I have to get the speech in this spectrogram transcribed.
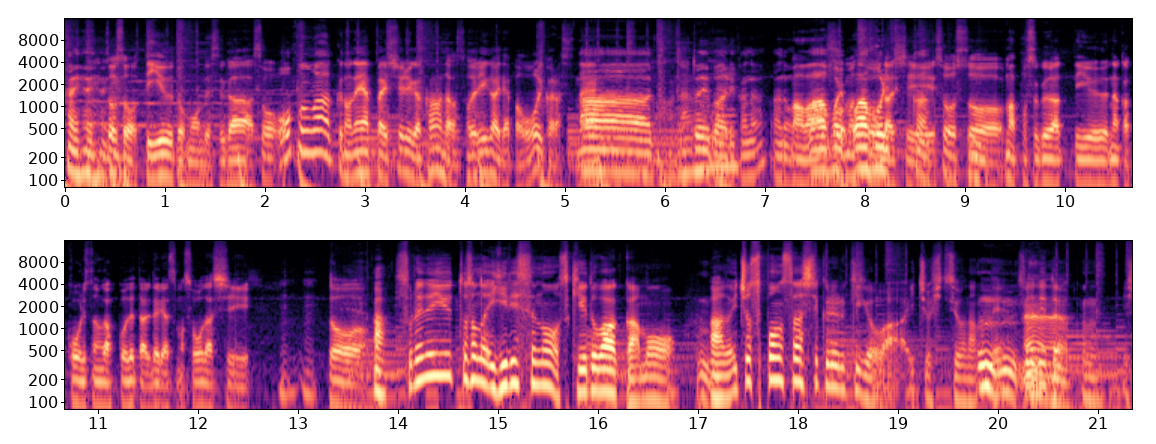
はいはいはい。そうそうって言うと思うんですがそうオープンワークのねやっぱり種類がカナダはそれ以外でやっぱ多いからですね。ああ例えばあれかな？あの、まあ、ワーホリもそうだしそうそう、まあ、ポスグラっていうなんか公立の学校出たら出るやつもそうだし。うんうん。そう。あそれで言うとそのイギリスのスキルドワーカーも、うんあの一応スポンサーしてくれる企業は一応必要なので、うんうん。それで言うん一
